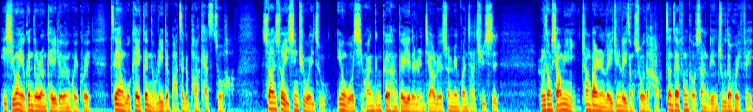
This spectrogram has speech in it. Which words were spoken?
也希望有更多人可以留言回馈，这样我可以更努力的把这个 podcast 做好。虽然说以兴趣为主，因为我喜欢跟各行各业的人交流，顺便观察趋势。如同小米创办人雷军雷总说的好：“站在风口上，连猪都会飞。”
